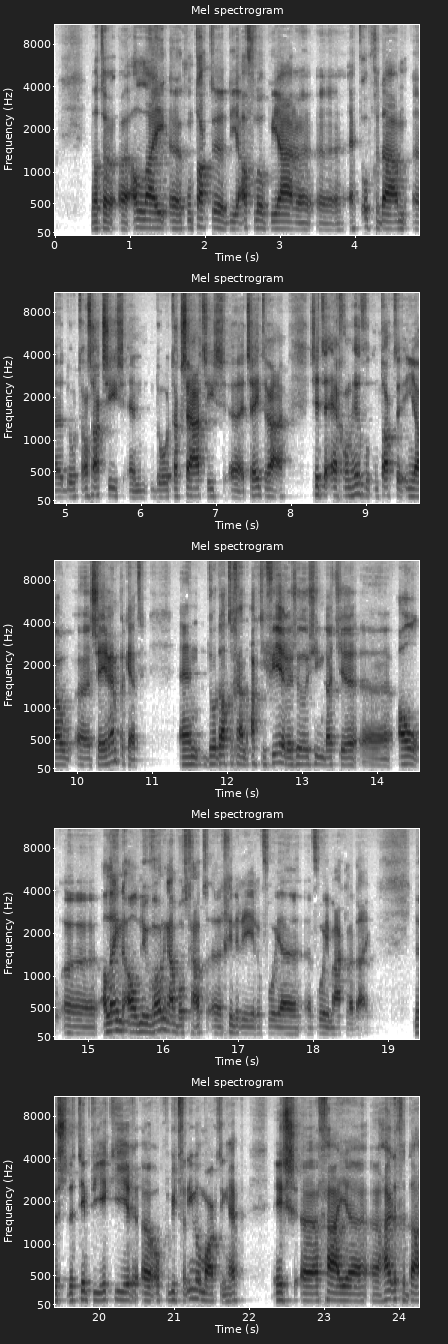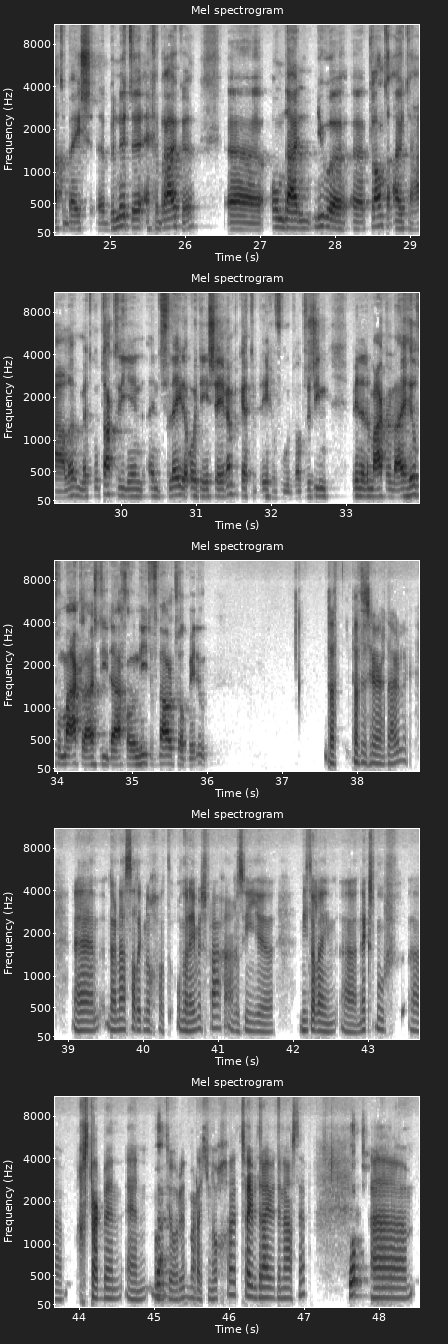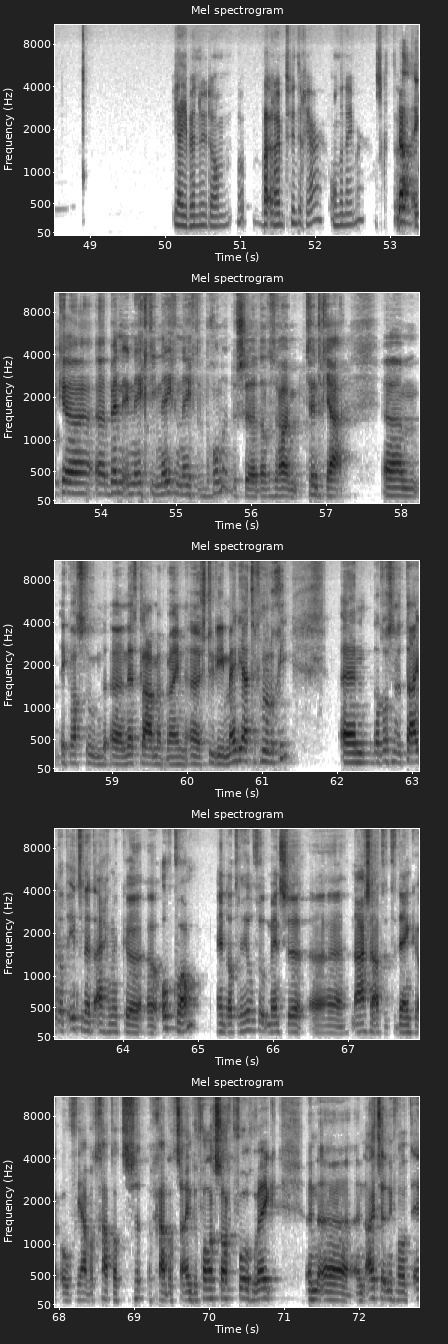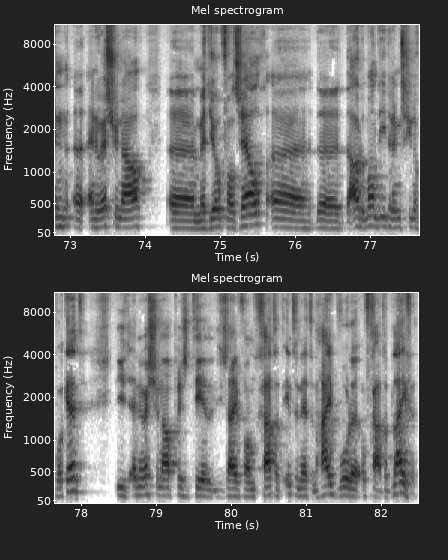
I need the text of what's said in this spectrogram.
dat er allerlei contacten die je afgelopen jaren hebt opgedaan door transacties en door taxaties, et cetera, zitten er gewoon heel veel contacten in jouw CRM-pakket. En door dat te gaan activeren, zul je zien dat je al, alleen al nieuw woningaanbod gaat genereren voor je, voor je makelaardij. Dus de tip die ik hier op gebied van e-mailmarketing heb, is ga je huidige database benutten en gebruiken om daar nieuwe klanten uit te halen met contacten die je in, in het verleden ooit in je CRM-pakket hebt ingevoerd. Want we zien binnen de makelaar heel veel makelaars die daar gewoon niet of nauwelijks wat mee doen. Dat, dat is heel erg duidelijk. En daarnaast had ik nog wat ondernemersvragen, aangezien je niet alleen uh, Nextmove gestart bent en momenteel ja. runt, maar dat je nog twee bedrijven daarnaast hebt. Klopt. Ehm, ja, je bent nu dan ruim 20 jaar ondernemer? Als ik het, ja, ik ben in 1999 begonnen, dus dat is ruim 20 jaar. Um, ik was toen net klaar met mijn studie mediatechnologie. En dat was in de tijd dat internet eigenlijk opkwam. En dat er heel veel mensen na zaten te denken over, ja, wat gaat dat, gaat dat zijn? Toevallig zag ik vorige week een, een uitzending van het NOS-journaal met Joop van Zel, de, de oude man die iedereen misschien nog wel kent die het NOS-journaal presenteerde, die zei van, gaat het internet een hype worden of gaat het blijven?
